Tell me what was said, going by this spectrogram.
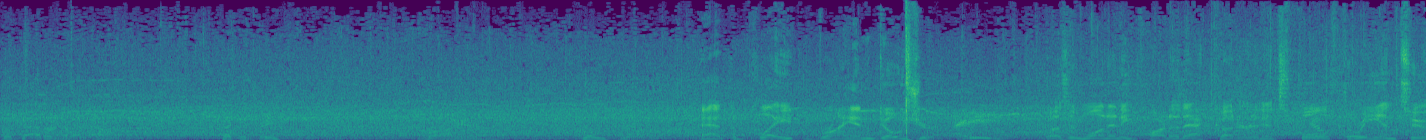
The batter, number nine, second baseman, Brian Dozier. At the plate, Brian Dozier doesn't want any part of that cutter, and it's full three and two.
